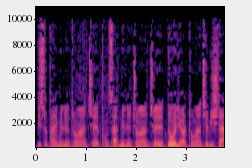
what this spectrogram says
25 میلیون تومان چه 500 میلیون تومان چه 2 میلیارد تومان چه بیشتر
